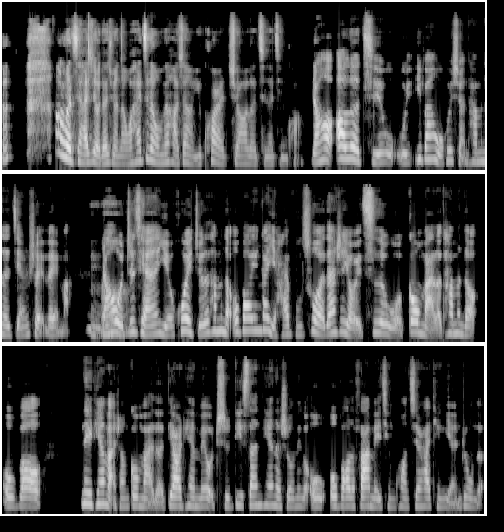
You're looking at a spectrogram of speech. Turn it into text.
奥乐奇还是有的选的，我还记得我们好像有一块去奥乐奇的情况。然后奥乐奇，我我一般我会选他们的碱水类嘛。然后我之前也会觉得他们的欧包应该也还不错，但是有一次我购买了他们的欧包，那天晚上购买的，第二天没有吃，第三天的时候那个欧欧包的发霉情况其实还挺严重的。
